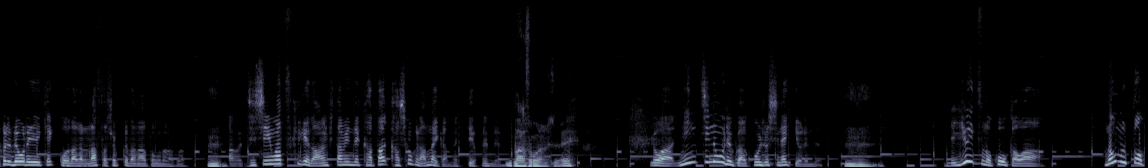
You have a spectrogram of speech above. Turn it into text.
これで俺結構だからラストショックだなと思うのがさ、うんあの自信はつくけどアンフィタミンでかた賢くなんないからねって言われるんだよ。まあそうなんですよね。要は認知能力は向上しないって言われるんだよ。うん。で、唯一の効果は、飲むと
